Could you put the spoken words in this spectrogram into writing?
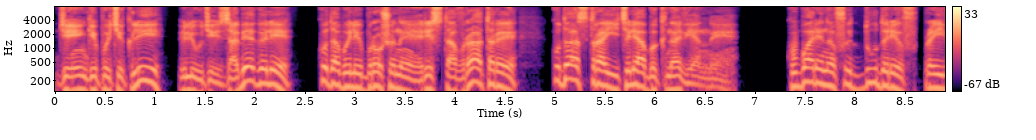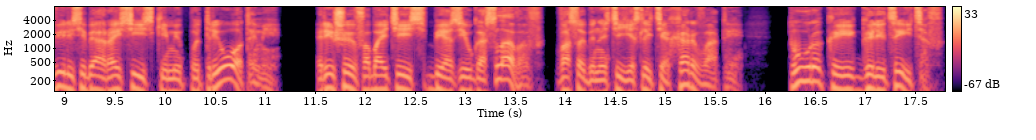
Деньги потекли, люди забегали, куда были брошены реставраторы, куда строители обыкновенные. Кубаринов и Дударев проявили себя российскими патриотами, решив обойтись без югославов, в особенности если те хорваты, турок и галицийцев.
